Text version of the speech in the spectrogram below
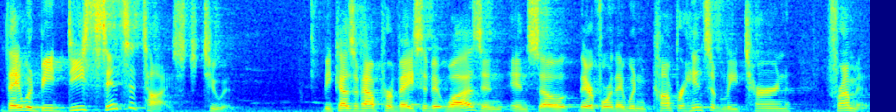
they would be desensitized to it because of how pervasive it was, and, and so therefore they wouldn't comprehensively turn from it.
